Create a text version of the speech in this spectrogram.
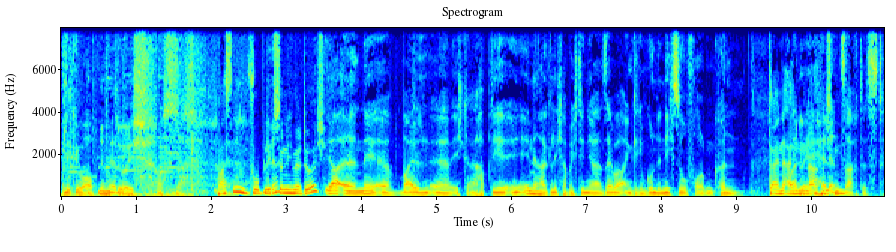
blicke überhaupt nicht mehr durch. Was ist das? Was denn? Wo blickst du nicht mehr durch? Ja, äh, nee, äh, weil äh, ich habe die inhaltlich habe ich den ja selber eigentlich im Grunde nicht so folgen können. Deine weil eigenen du Nachrichten? erhellend sagtest.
